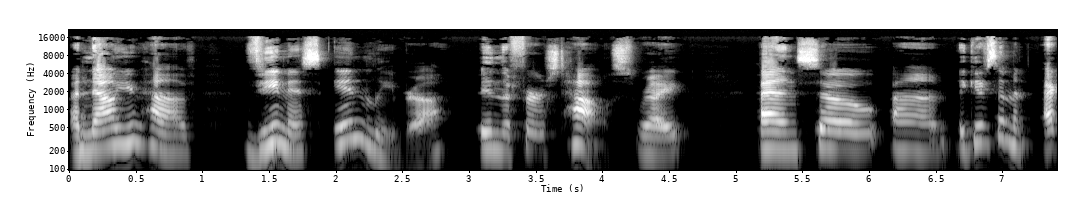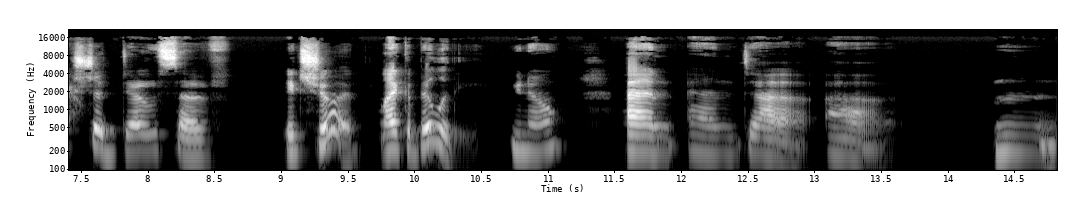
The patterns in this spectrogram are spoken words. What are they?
And now you have Venus in Libra in the first house, right? And so um, it gives them an extra dose of it should likability you know? And and uh, uh, mm,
